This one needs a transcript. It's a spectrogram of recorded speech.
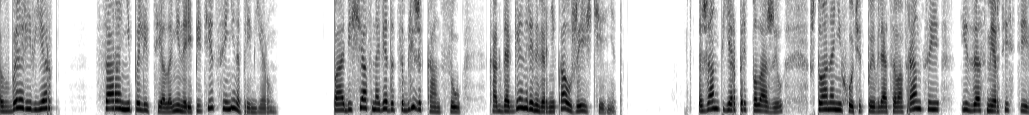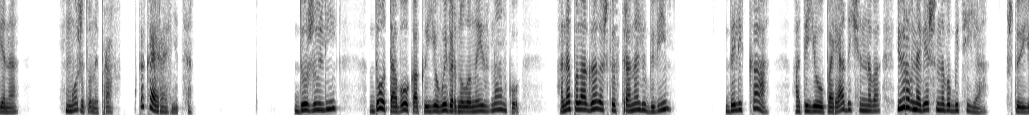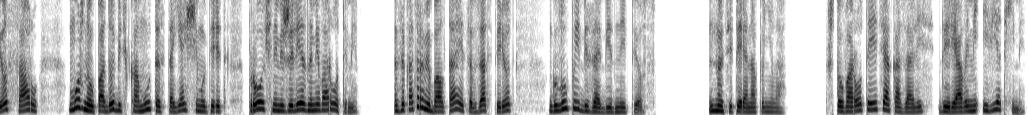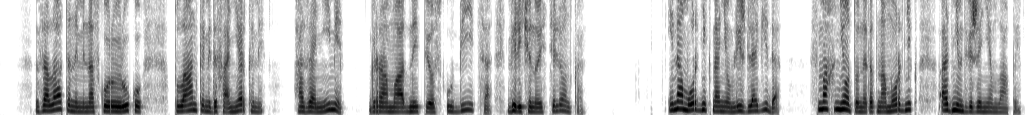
В Бель-Ривьер Сара не полетела ни на репетиции, ни на премьеру, пообещав наведаться ближе к концу, когда Генри наверняка уже исчезнет. Жан-Пьер предположил, что она не хочет появляться во Франции из-за смерти Стивена. Может, он и прав. Какая разница? До Жюли, до того, как ее вывернуло наизнанку, она полагала, что страна любви далека от ее упорядоченного и уравновешенного бытия, что ее, Сару, можно уподобить кому-то, стоящему перед прочными железными воротами, за которыми болтается взад-вперед глупый безобидный пес. Но теперь она поняла, что ворота эти оказались дырявыми и ветхими, залатанными на скорую руку планками да фанерками, а за ними громадный пес-убийца величиной стеленка. И намордник на нем лишь для вида. Смахнет он этот намордник одним движением лапы.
